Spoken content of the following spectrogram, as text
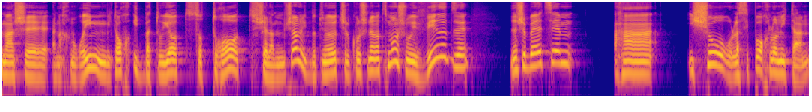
מה שאנחנו רואים מתוך התבטאויות סותרות של הממשל, התבטאויות של קושנר עצמו, שהוא העביר את זה, זה שבעצם האישור לסיפוח לא ניתן,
